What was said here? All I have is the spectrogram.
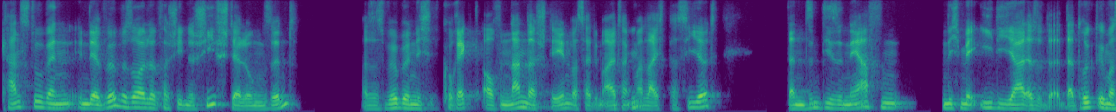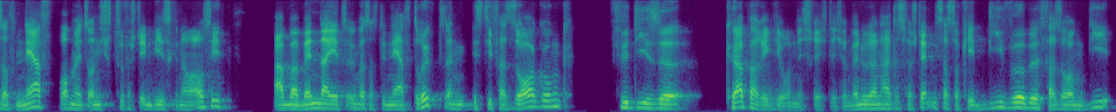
kannst du, wenn in der Wirbelsäule verschiedene Schiefstellungen sind, also das Wirbel nicht korrekt aufeinander stehen, was halt im Alltag Mhm. mal leicht passiert, dann sind diese Nerven nicht mehr ideal. Also da, da drückt irgendwas auf den Nerv, braucht man jetzt auch nicht zu verstehen, wie es genau aussieht. Aber wenn da jetzt irgendwas auf den Nerv drückt, dann ist die Versorgung für diese Körperregion nicht richtig. Und wenn du dann halt das Verständnis hast, okay, die Wirbel versorgen die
